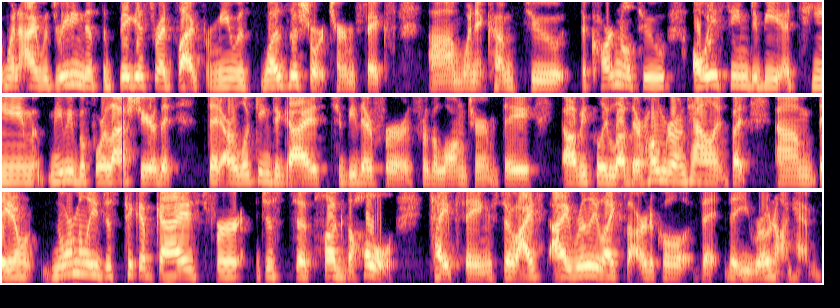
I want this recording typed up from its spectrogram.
when I was reading this, the biggest red flag for me was was the short term fix um, when it comes to the Cardinals, who always seem to be a team, maybe before last year, that that are looking to guys to be there for for the long term. They obviously love their homegrown talent, but um, they don't normally just pick up guys for just to plug the hole type thing. So I I really liked the article that that you wrote on him.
